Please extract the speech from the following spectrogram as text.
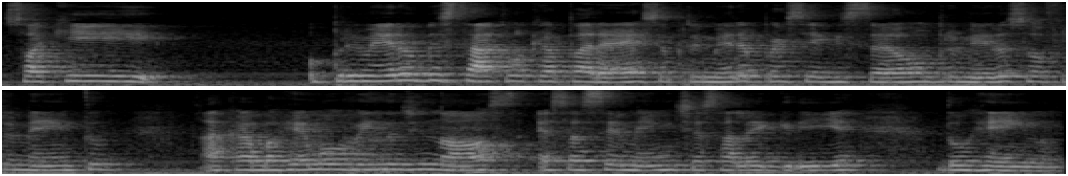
só que o primeiro obstáculo que aparece, a primeira perseguição, o primeiro sofrimento acaba removendo de nós essa semente, essa alegria do reino,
